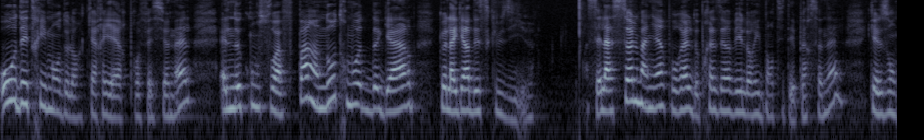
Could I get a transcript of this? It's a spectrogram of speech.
au détriment de leur carrière professionnelle, elles ne conçoivent pas un autre mode de garde que la garde exclusive. C'est la seule manière pour elles de préserver leur identité personnelle qu'elles ont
